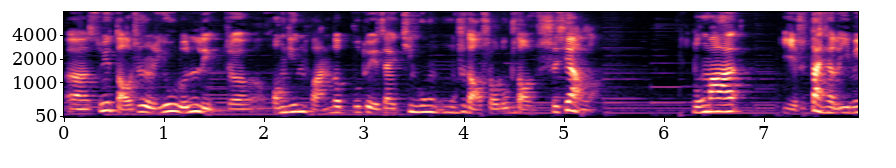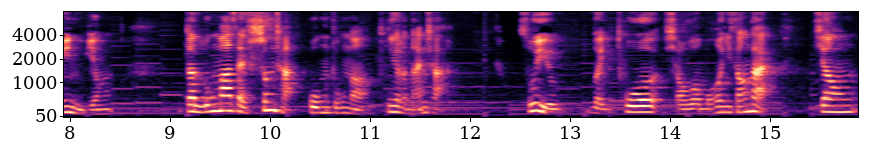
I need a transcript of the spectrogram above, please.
呃，所以导致游轮领着黄金团的部队在进攻龙之岛时候，龙之岛失陷了，龙妈也是诞下了一枚女婴。但龙妈在生产过程中呢出现了难产，所以委托小恶魔和尼桑代将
